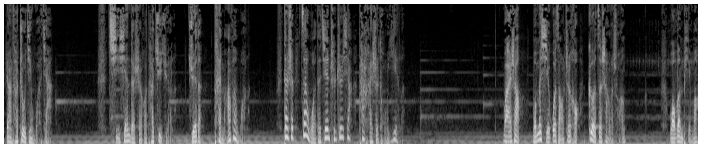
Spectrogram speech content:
让他住进我家。起先的时候，他拒绝了，觉得太麻烦我了。但是在我的坚持之下，他还是同意了。晚上我们洗过澡之后，各自上了床。我问品旺：“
